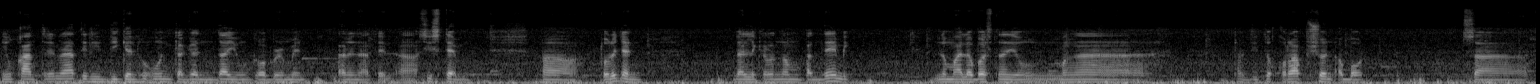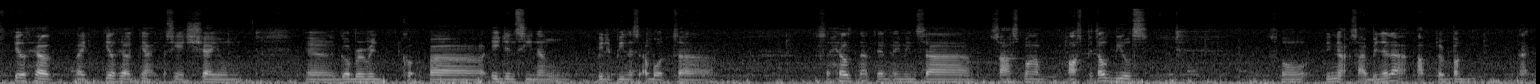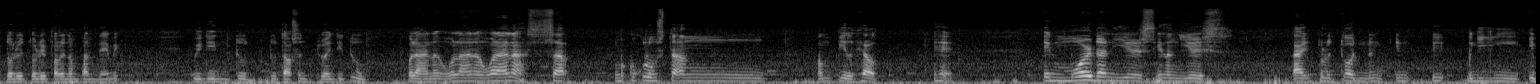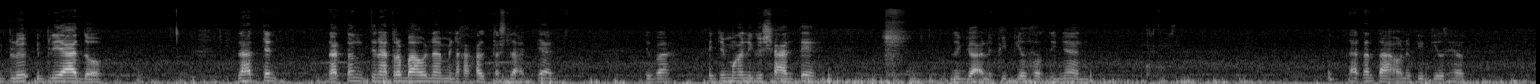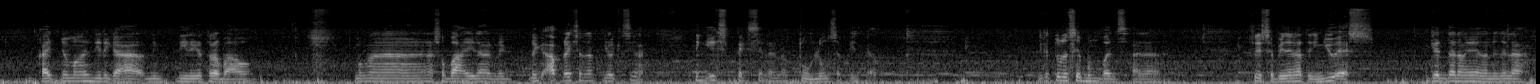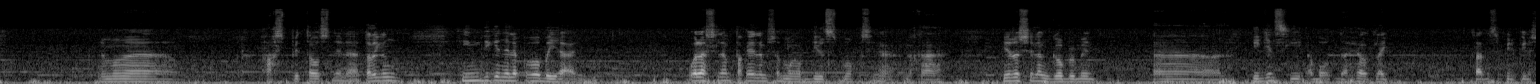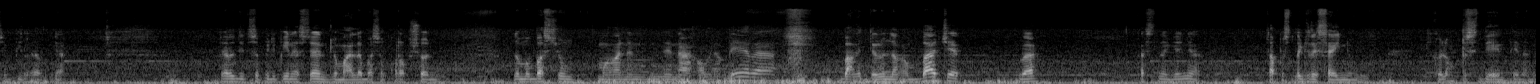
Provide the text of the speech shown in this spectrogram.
yung country natin, hindi ganoon kaganda yung government, ano natin, uh, system. Uh, tulad yan, dahil nagkaroon ng pandemic, lumalabas na yung mga tag dito, corruption about sa PhilHealth, like PhilHealth nga, kasi siya yung uh, government uh, agency ng Pilipinas about sa sa health natin, I mean sa sa mga hospital bills. So, yun nga, sabi nila, after pag tuloy-tuloy pa rin ng pandemic, within two, 2022, wala na, wala na, wala na. Sa, magkuklose na ang ang PhilHealth. Eh, in more than years, ilang years, tayo tulad ko, ng, in, in, magiging empleyado, lahat yan, lahat ng tinatrabaho namin nakakaltas lahat yan. Di ba? At yung mga negosyante, nag-ano, PPL health din yan. Lahat ng tao na PPL health. Kahit yung mga hindi nag hindi nagtatrabaho, mga nasa bahay lang, nag, nag-apply sila ng PhilHealth kasi nga, nag-expect sila ng tulong sa PhilHealth. Hindi katulad sa ibang bansa na, so sabihin na natin, yung US, ganda na ngayon ano nila, ng mga hospitals nila. Talagang hindi ka nila pababayaan. Wala silang pakialam sa mga bills mo kasi nga naka meron silang government uh, agency about the health like sa atin sa Pilipinas yung PhilHealth nga. Pero dito sa Pilipinas yan, lumalabas yung corruption. Lumabas yung mga nanakaw na pera. Bakit ganoon lang ang budget? Diba? Tapos na ganyan. Tapos nag-resign yung hindi ko lang presidente ng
